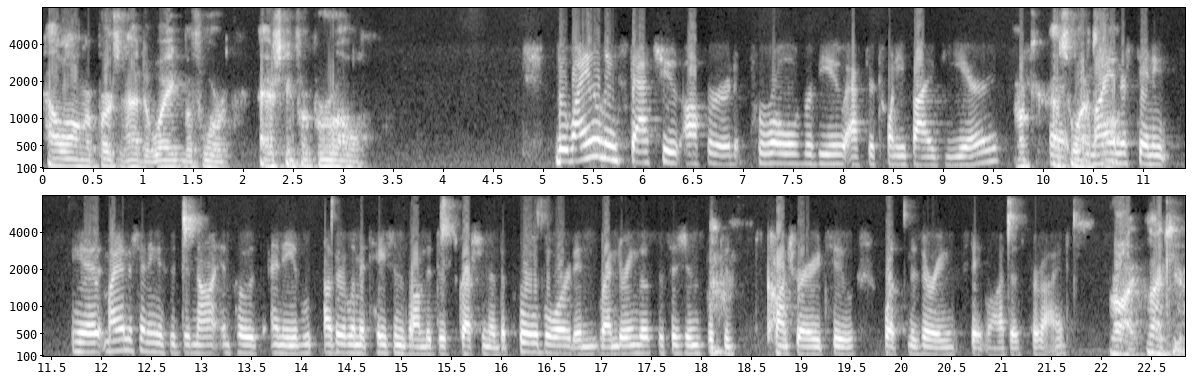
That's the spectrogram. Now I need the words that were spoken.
how long a person had to wait before asking for parole? The Wyoming statute offered parole review after 25 years. Okay, that's what I Uh, My thought. understanding, yeah, my understanding is it did not impose any other limitations on the discretion of the parole board in rendering those decisions, which is contrary to what Missouri state law does provide. Right, thank you.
